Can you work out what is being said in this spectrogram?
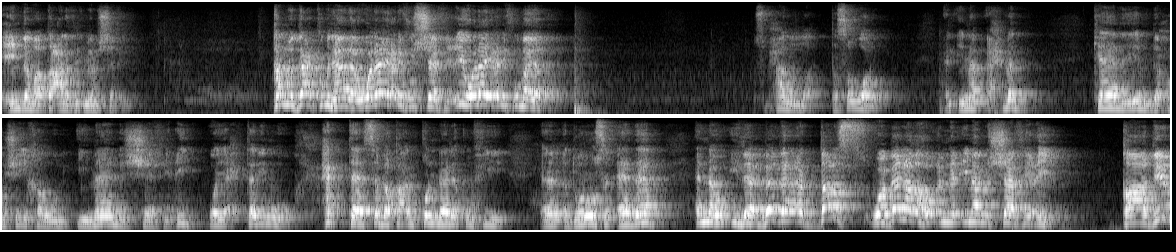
عندما طعن في الإمام الشافعي. قال له دعكم من هذا هو لا يعرف الشافعي ولا يعرف ما يقول. سبحان الله تصوروا الإمام أحمد كان يمدح شيخه الإمام الشافعي ويحترمه حتى سبق أن قلنا لكم في دروس الآداب أنه إذا بدأ الدرس وبلغه أن الإمام الشافعي قادم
